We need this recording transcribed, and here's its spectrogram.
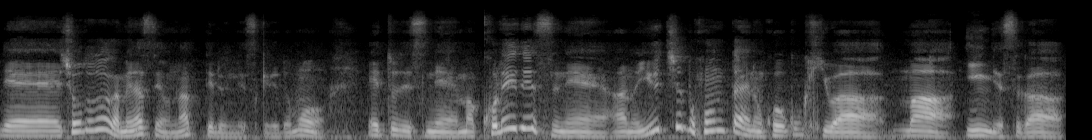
で、ショート動画目立つようになってるんですけれども、えっとですね、まあ、これですね、あの YouTube 本体の広告費はまあいいんですが、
